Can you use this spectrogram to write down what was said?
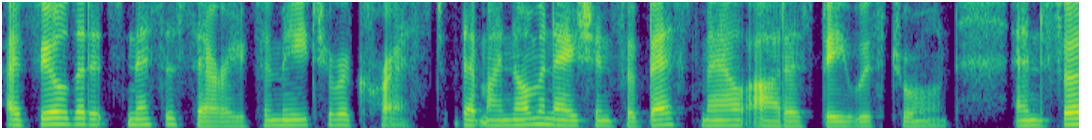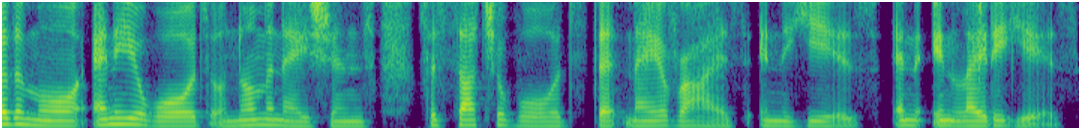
I feel that it's necessary for me to request that my nomination for Best Male Artist be withdrawn, and furthermore, any awards or nominations for such awards that may arise in the years and in, in later years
